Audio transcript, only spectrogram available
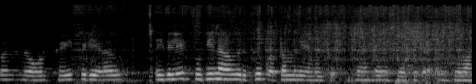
ஒரு கைப்பிடி அளவு இதுலேயே புதினாவும் இருக்கு கொத்தமல்லி இருக்குது ரெண்டையும் சேர்த்துட்டேன் ஓகேவா?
